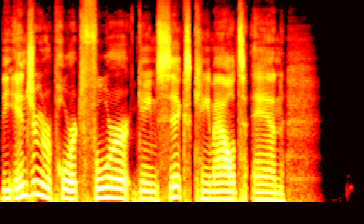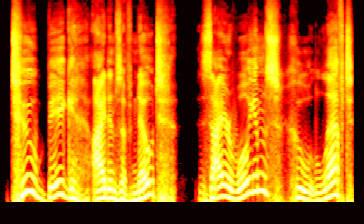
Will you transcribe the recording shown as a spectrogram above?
the injury report for game six came out, and two big items of note. Ziaire Williams, who left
